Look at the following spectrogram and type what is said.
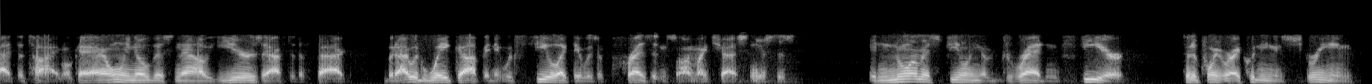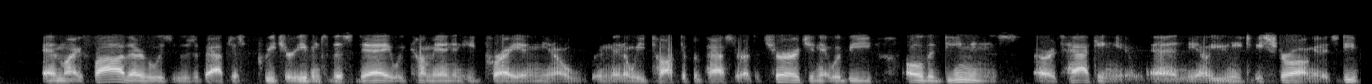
at the time. Okay, I only know this now, years after the fact. But I would wake up, and it would feel like there was a presence on my chest, and just this enormous feeling of dread and fear to the point where I couldn't even scream. And my father, who was, who was a Baptist preacher even to this day, would come in and he'd pray, and you know, and then we'd talk to the pastor at the church, and it would be, oh, the demons are attacking you, and you know, you need to be strong, and it's deep.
